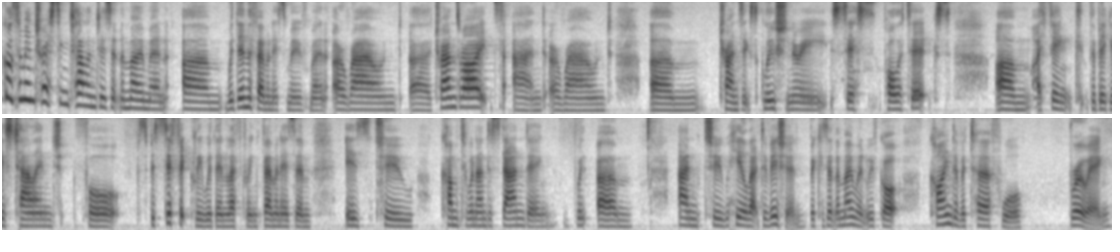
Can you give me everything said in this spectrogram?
got some interesting challenges at the moment um, within the feminist movement around uh, trans rights and around um, trans exclusionary cis politics. Um, I think the biggest challenge for specifically within left-wing feminism is to come to an understanding um, and to heal that division because at the moment we've got kind of a turf war brewing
